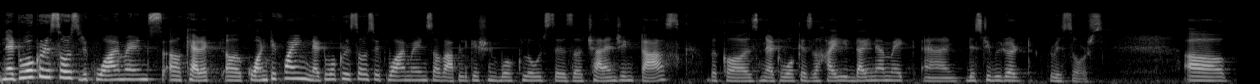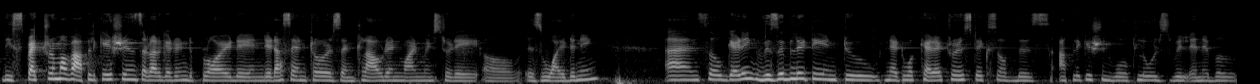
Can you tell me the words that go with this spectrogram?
Network resource requirements, uh, uh, quantifying network resource requirements of application workloads is a challenging task because network is a highly dynamic and distributed resource. Uh, the spectrum of applications that are getting deployed in data centers and cloud environments today uh, is widening. And so getting visibility into network characteristics of these application workloads will enable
